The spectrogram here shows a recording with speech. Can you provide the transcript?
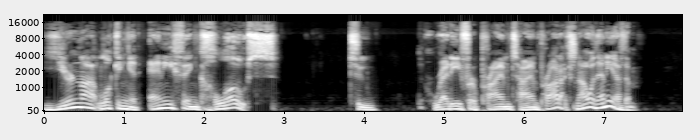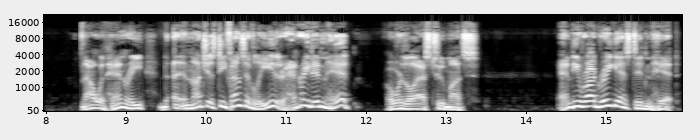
you're not looking at anything close to ready for prime time products. Not with any of them. Not with Henry, and not just defensively either. Henry didn't hit over the last two months. Endy Rodriguez didn't hit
